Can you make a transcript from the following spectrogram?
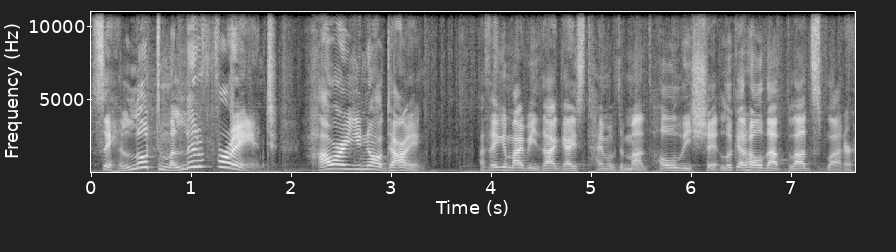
Say hello to my little friend. How are you not dying? I think it might be that guy's time of the month. Holy shit. Look at all that blood splatter.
